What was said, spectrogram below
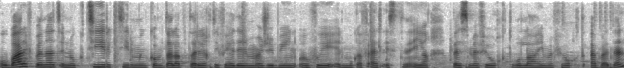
وبعرف بنات إنه كتير كتير منكم طلب طريقتي في هذه المعجبين وفي المكافآت الاستثنائية بس ما في وقت والله ما في وقت ابدا.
